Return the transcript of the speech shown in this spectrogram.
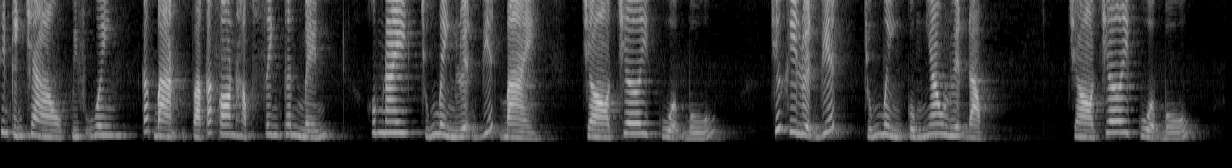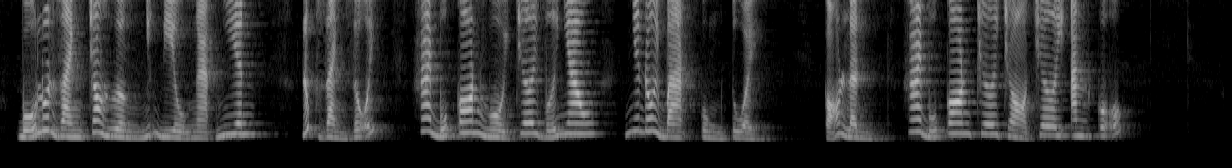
Xin kính chào quý phụ huynh, các bạn và các con học sinh thân mến. Hôm nay chúng mình luyện viết bài Trò chơi của bố. Trước khi luyện viết, chúng mình cùng nhau luyện đọc. Trò chơi của bố. Bố luôn dành cho Hường những điều ngạc nhiên. Lúc rảnh rỗi, hai bố con ngồi chơi với nhau như đôi bạn cùng tuổi. Có lần, hai bố con chơi trò chơi ăn cỗ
